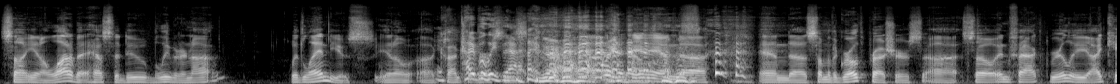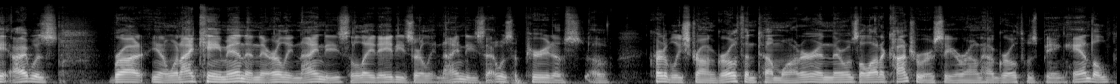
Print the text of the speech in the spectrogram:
some. You know, a lot of it has to do, believe it or not, with land use. You know, uh, controversies. I believe that. and uh, and uh, some of the growth pressures. Uh, so, in fact, really, I came, I was brought. You know, when I came in in the early '90s, the late '80s, early '90s, that was a period of, of incredibly strong growth in Tumwater, and there was a lot of controversy around how growth was being handled.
